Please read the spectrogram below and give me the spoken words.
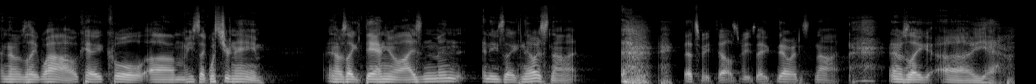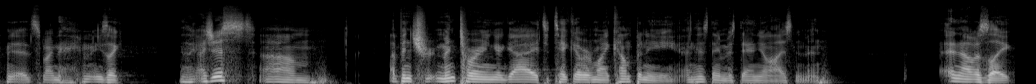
And I was like, wow, okay, cool. Um, he's like, what's your name? And I was like, Daniel Eisenman. And he's like, no, it's not. That's what he tells me. He's like, no, it's not. And I was like, uh, yeah, it's my name. And he's like, he's like, I just, um, I've been tr- mentoring a guy to take over my company, and his name is Daniel Eisenman. And I was like,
